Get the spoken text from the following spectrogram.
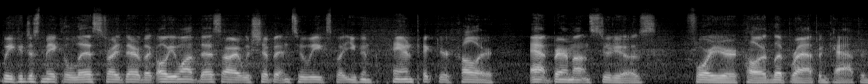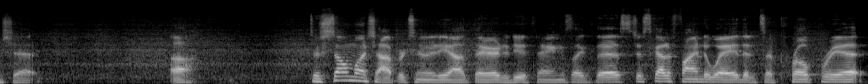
we could just make a list right there like oh you want this all right we ship it in two weeks but you can hand pick your color at Bear Mountain Studios for your colored lip wrap and cap and shit. Uh, there's so much opportunity out there to do things like this. Just got to find a way that it's appropriate.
